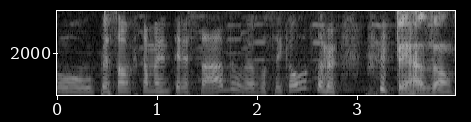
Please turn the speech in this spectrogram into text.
o pessoal ficar mais interessado, é você que é o autor. Tem razão.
